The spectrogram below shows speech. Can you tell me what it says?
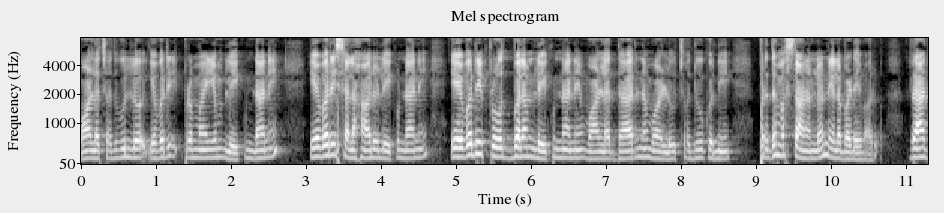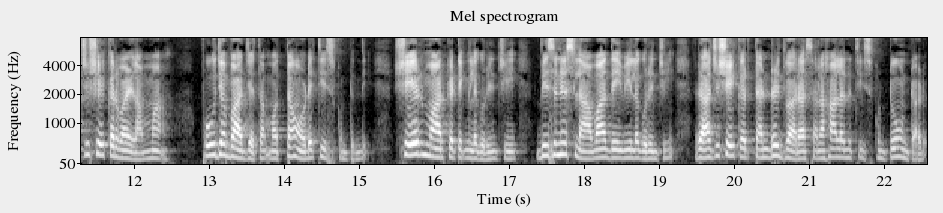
వాళ్ళ చదువుల్లో ఎవరి ప్రమేయం లేకుండానే ఎవరి సలహాలు లేకుండానే ఎవరి ప్రోద్బలం లేకుండానే వాళ్ళ దారిన వాళ్ళు చదువుకొని ప్రథమ స్థానంలో నిలబడేవారు. రాజశేఖర్ వాళ్ళ అమ్మ పూజ బాధ్యత మొత్తం ఓడే తీసుకుంటుంది. షేర్ మార్కెటింగ్ల గురించి బిజినెస్ లావాదేవీల గురించి రాజశేఖర్ తండ్రి ద్వారా సలహాలను తీసుకుంటూ ఉంటాడు.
